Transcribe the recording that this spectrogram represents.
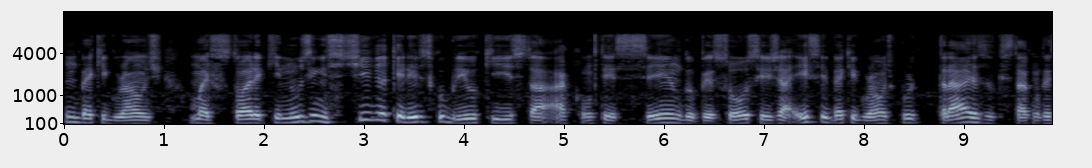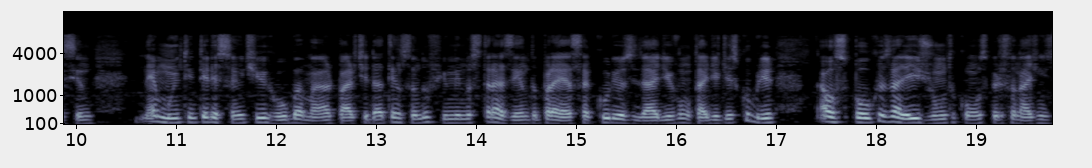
um background, uma história que nos instiga a querer descobrir o que está acontecendo, pessoal. Ou seja, esse background por trás do que está acontecendo é muito interessante e rouba a maior parte da atenção do filme, nos trazendo para essa curiosidade e vontade de descobrir aos poucos ali junto com os personagens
